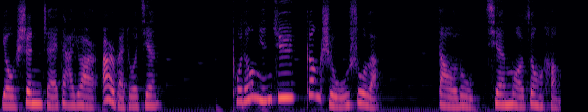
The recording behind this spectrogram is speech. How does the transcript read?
有深宅大院二百多间，普通民居更是无数了。道路阡陌纵横，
